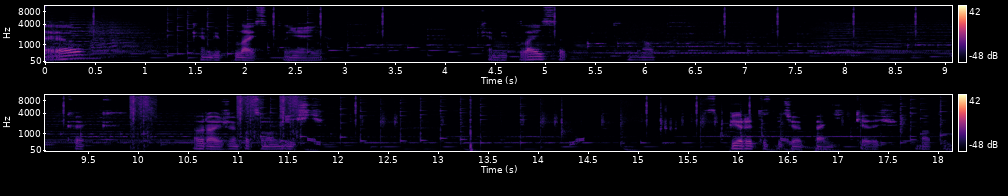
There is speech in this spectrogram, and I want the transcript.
air. Can be placed. Nie, nie. Can be placed. No. Kek. Dobra, już wiem po co mam iść. Spirytus będziemy pędzić kiedyś na tym.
